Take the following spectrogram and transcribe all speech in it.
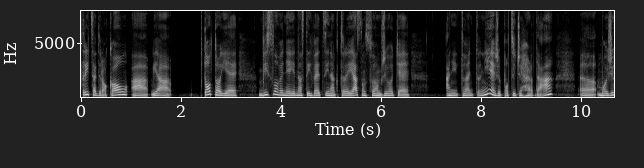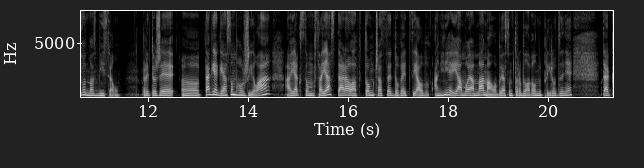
30 rokov a ja, toto je vyslovene jedna z tých vecí, na ktoré ja som v svojom živote ani to, ani to nie je, že pocit, že hrdá, môj život má zmysel. Pretože uh, tak, jak ja som ho žila a jak som sa ja starala v tom čase do veci, alebo ani nie ja, moja mama, lebo ja som to robila veľmi prirodzene, tak,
